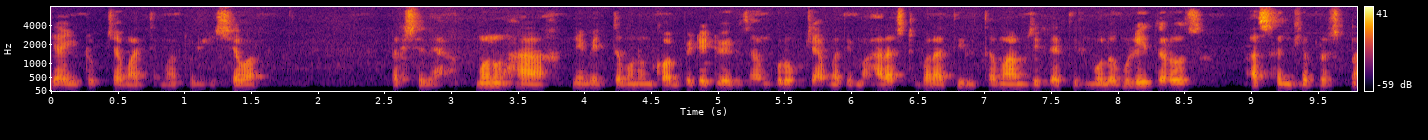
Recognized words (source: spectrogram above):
या युट्यूबच्या माध्यमातून ही सेवा लक्ष द्या. म्हणून हा निमित्त म्हणून कॉम्पिटेटिव्ह एक्झाम ग्रुप ज्यामध्ये महाराष्ट्रभरातील तमाम जिल्ह्यातील मुलं मुली दररोज असंख्य प्रश्न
